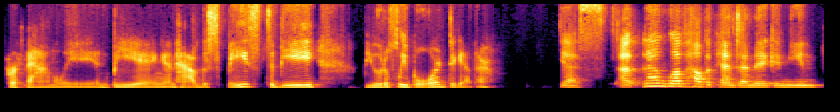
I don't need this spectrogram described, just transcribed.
for family and being and have the space to be beautifully bored together. Yes. Uh, and I love how the pandemic, I mean,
